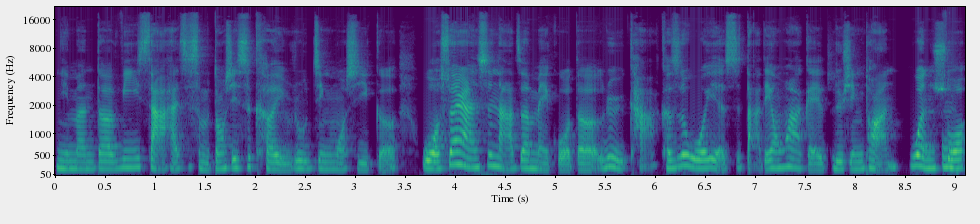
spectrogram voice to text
你们的 Visa 还是什么东西是可以入境墨西哥？我虽然是拿着美国的绿卡，可是我也是打电话给旅行团问说，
